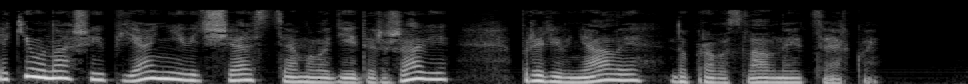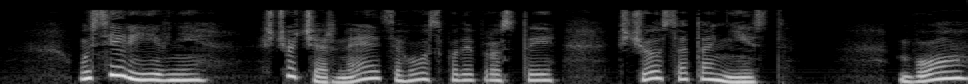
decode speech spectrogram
які у нашій п'яній від щастя молодій державі прирівняли до православної церкви. Усі рівні що чернець, Господи, прости, що сатаніст, бо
